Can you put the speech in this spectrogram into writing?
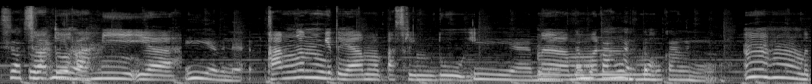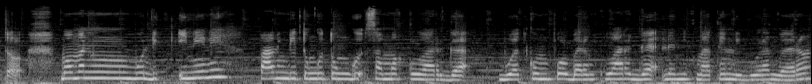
Silaturahmi lah. silaturahmi, ya Iya benar. kangen gitu ya melepas rindu. gitu. Iya Nah, benar. temu momen kangen, mu- temu kangen. Mhm, betul. Momen mudik ini nih paling ditunggu-tunggu sama keluarga. Buat kumpul bareng keluarga dan nikmatin liburan bareng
